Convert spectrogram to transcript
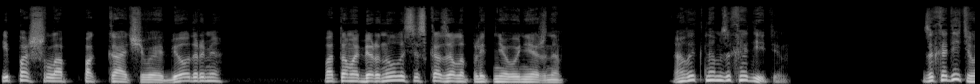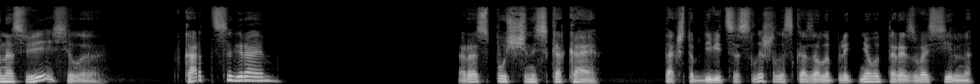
и пошла, покачивая бедрами, потом обернулась и сказала Плетневу нежно, «А вы к нам заходите. Заходите, у нас весело. В карты сыграем». Распущенность какая! Так, чтобы девица слышала, сказала Плетнева Тереза Васильевна,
